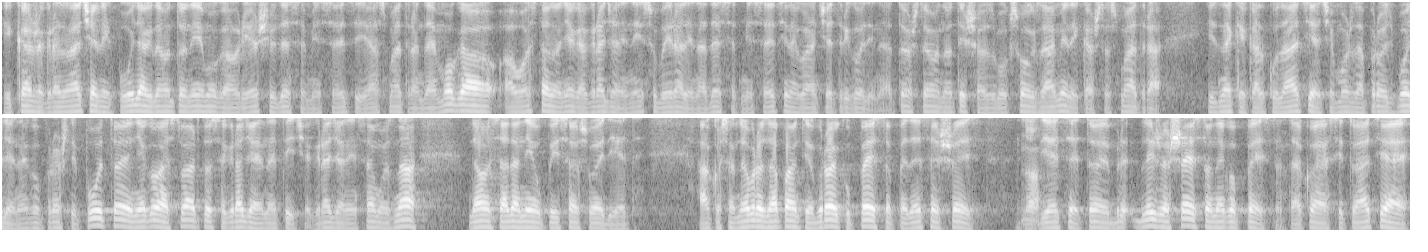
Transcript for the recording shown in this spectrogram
i kaže gradonačelnik Puljak da on to nije mogao riješiti u deset mjeseci. Ja smatram da je mogao, a u ostalo njega građani nisu birali na deset mjeseci, nego na četiri godine. A to što je on otišao zbog svog zamjenika, što smatra iz neke kalkulacije će možda proći bolje nego prošli put, to je njegova stvar, to se građane ne tiče. Građanin samo zna da on sada nije upisao svoje dijete. Ako sam dobro zapamtio brojku, 556 djece, to je bliže 600 nego 500. Tako da situacija je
